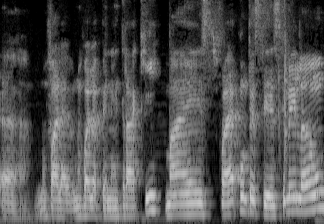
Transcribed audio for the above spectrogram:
uh, não, vale, não vale a pena entrar aqui, mas vai acontecer esse leilão,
